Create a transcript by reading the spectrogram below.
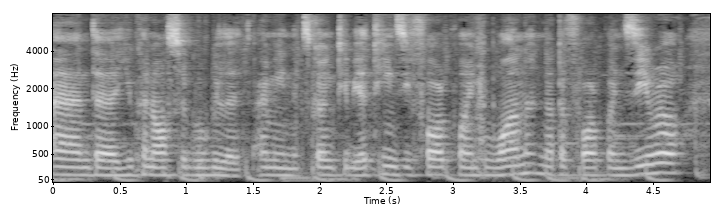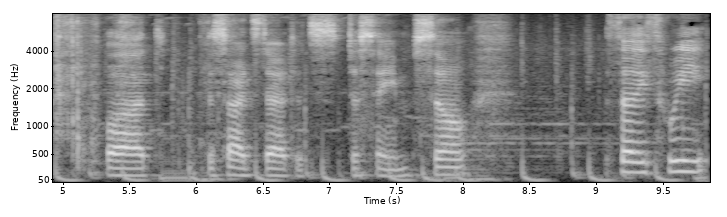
and uh, you can also google it i mean it's going to be a teensy 4.1 not a 4.0 but besides that it's the same so 33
